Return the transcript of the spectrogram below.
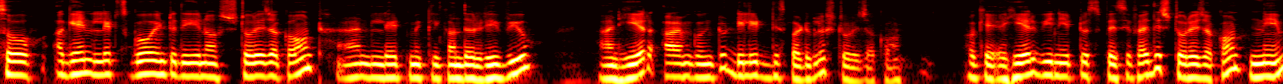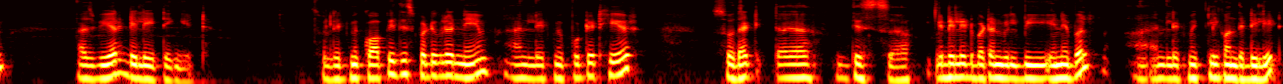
so again let's go into the you know storage account and let me click on the review. And here i am going to delete this particular storage account. Okay here we need to specify the storage account name as we are deleting it. So let me copy this particular name and let me put it here so that uh, this uh, delete button will be enabled. And let me click on the delete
